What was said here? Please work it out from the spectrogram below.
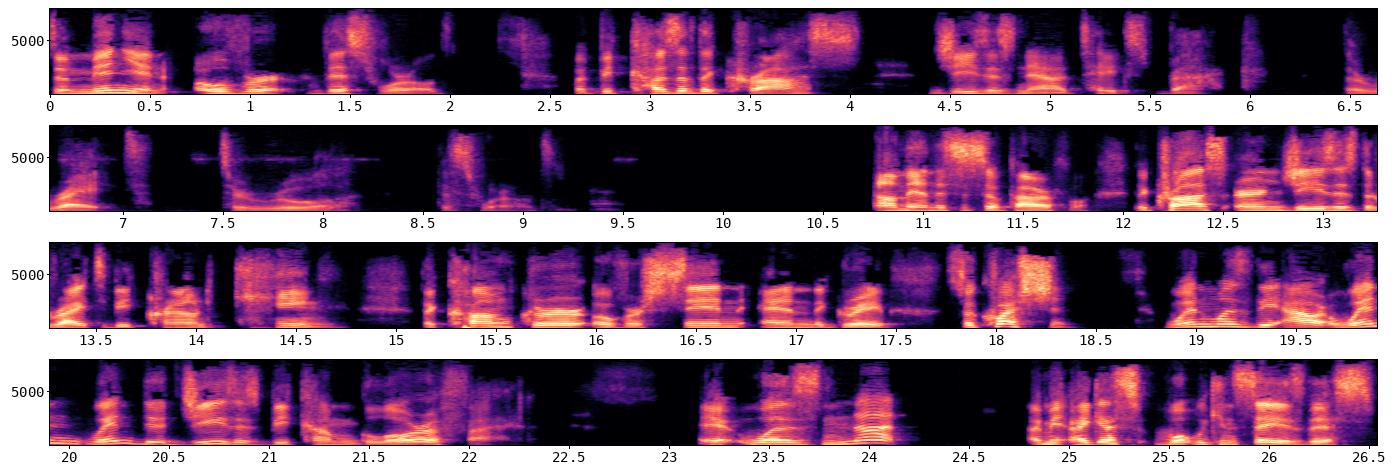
dominion over this world. But because of the cross, Jesus now takes back the right to rule this world. Oh man, this is so powerful. The cross earned Jesus the right to be crowned king, the conqueror over sin and the grave. So, question when was the hour? When, when did Jesus become glorified? It was not, I mean, I guess what we can say is this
